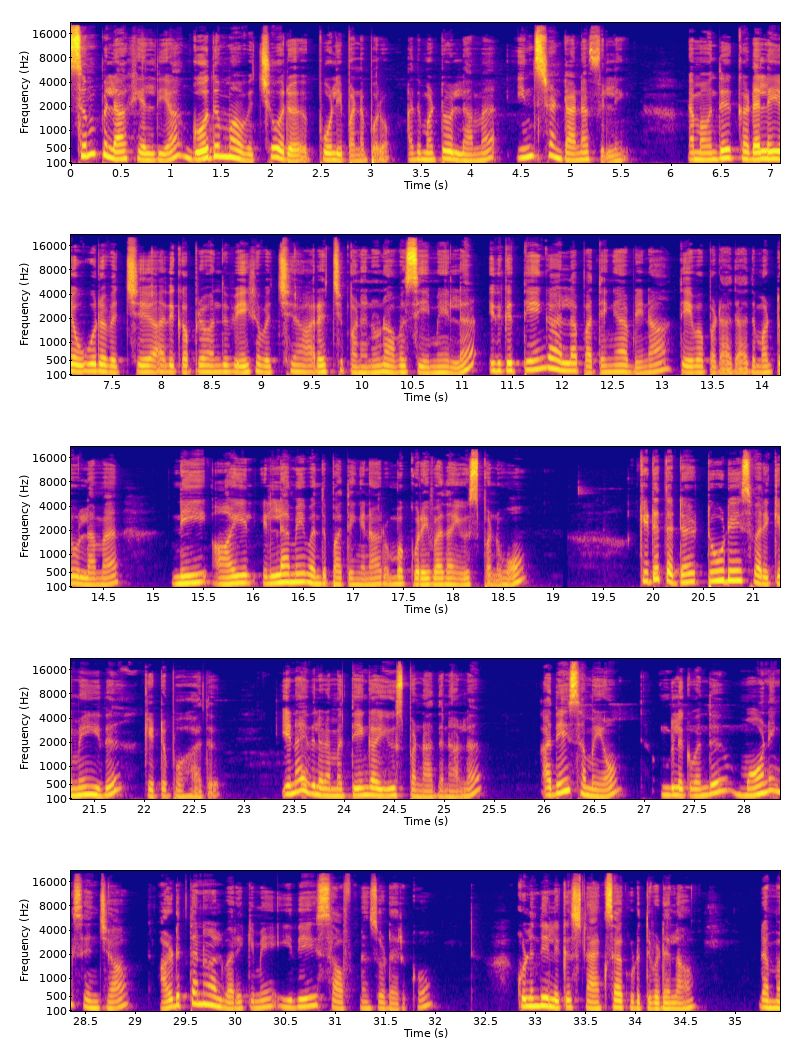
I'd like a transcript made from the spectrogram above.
சிம்பிளாக ஹெல்த்தியாக கோதுமை வச்சு ஒரு போலி பண்ண போகிறோம் அது மட்டும் இல்லாமல் இன்ஸ்டண்ட்டான ஃபில்லிங். நம்ம வந்து கடலையை ஊற வச்சு அதுக்கப்புறம் வந்து வேக வச்சு அரைச்சி பண்ணணும்னு அவசியமே இல்லை. இதுக்கு தேங்காய் எல்லாம் பார்த்தீங்க அப்படின்னா தேவைப்படாது. அது மட்டும் இல்லாமல் நெய் ஆயில் எல்லாமே வந்து பார்த்திங்கன்னா ரொம்ப குறைவாக தான் யூஸ் பண்ணுவோம். கிட்டத்தட்ட டூ டேஸ் வரைக்குமே இது கெட்டு போகாது. ஏன்னா இதில் நம்ம தேங்காய் யூஸ் பண்ணாதனால. அதே சமயம் உங்களுக்கு வந்து மார்னிங் செஞ்சால் அடுத்த நாள் வரைக்குமே இதே சாஃப்ட்னஸோடு இருக்கும். குழந்தைகளுக்கு ஸ்நாக்ஸாக கொடுத்து விடலாம். நம்ம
